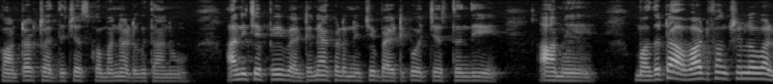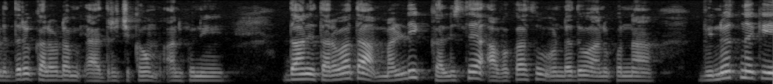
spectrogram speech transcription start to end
కాంట్రాక్ట్ రద్దు చేసుకోమని అడుగుతాను అని చెప్పి వెంటనే అక్కడి నుంచి బయటకు వచ్చేస్తుంది. ఆమె మొదట అవార్డు ఫంక్షన్లో వాళ్ళిద్దరూ కలవడం యాదృచ్ఛికం అనుకుని దాని తర్వాత మళ్ళీ కలిసే అవకాశం ఉండదు అనుకున్న వినూత్నకి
